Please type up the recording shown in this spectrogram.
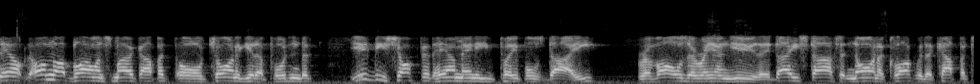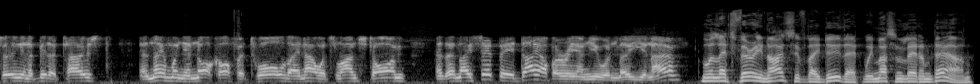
now, I'm not blowing smoke up it or trying to get a pudding, but you'd be shocked at how many people's day revolves around you. Their day starts at 9 o'clock with a cup of tea and a bit of toast, and then when you knock off at 12, they know it's lunchtime, and then they set their day up around you and me, you know? well, that's very nice if they do that. We mustn't let them down.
